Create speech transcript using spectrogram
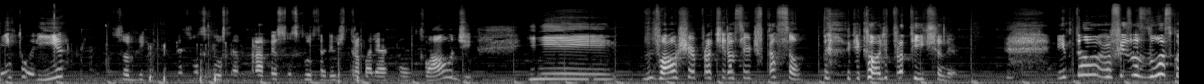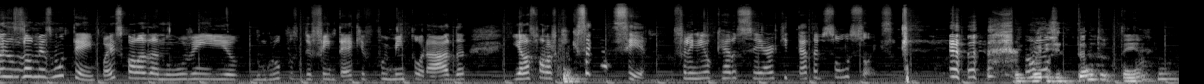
mentoria sobre para pessoas que gostariam de trabalhar com cloud e um voucher para tirar certificação de Cloud Practitioner. Então, eu fiz as duas coisas ao mesmo tempo. A escola da nuvem e eu, no grupo de Fintech, fui mentorada. E elas falaram: o que, que você quer ser? Eu falei: eu quero ser arquiteta de soluções. Depois de tanto tempo,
